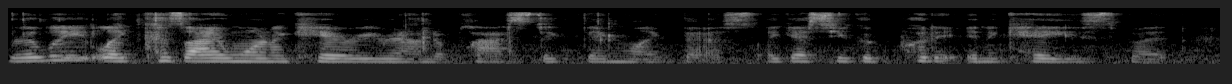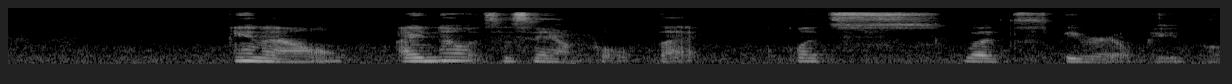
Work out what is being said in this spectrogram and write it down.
really? Like, because I want to carry around a plastic thing like this. I guess you could put it in a case, but you know, I know it's a sample, but let's let's be real people.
